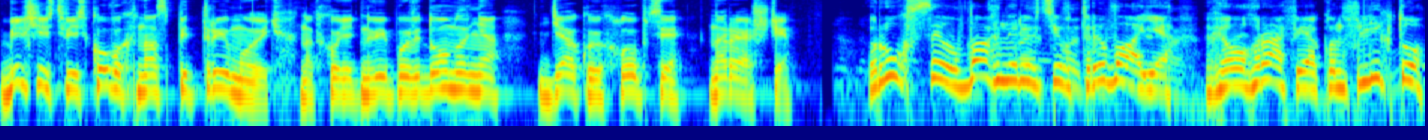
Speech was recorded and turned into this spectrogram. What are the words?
Більшість військових нас підтримують. Надходять нові повідомлення. Дякую, хлопці. Нарешті. Рух сил вагнерівців триває. Географія конфлікту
